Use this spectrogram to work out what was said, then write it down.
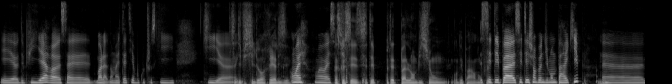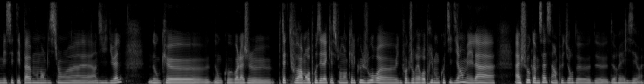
Et depuis hier, ça, voilà, dans ma tête, il y a beaucoup de choses qui. Qui euh, C'est difficile de réaliser. Ouais, ouais, ouais. Parce que sûr. c'est- c'était peut-être pas l'ambition au départ. C'était pas, c'était championne du monde par équipe, Mhm. euh, mais c'était pas mon ambition euh, individuelle. Donc, euh, donc voilà, je peut-être qu'il faudra me reposer la question dans quelques jours, une fois que j'aurai repris mon quotidien. Mais là, à, à chaud comme ça, c'est un peu dur de, de, de réaliser. Ouais.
